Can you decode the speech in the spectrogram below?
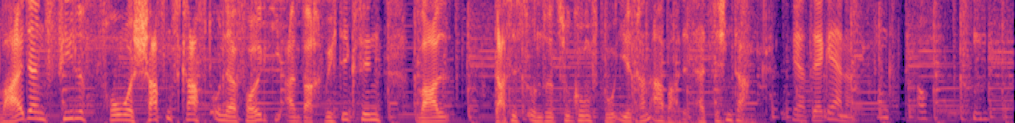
Weiterhin viel frohe Schaffenskraft und Erfolg, die einfach wichtig sind, weil das ist unsere Zukunft, wo ihr dran arbeitet. Herzlichen Dank. Ja, sehr gerne. Danke auch.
